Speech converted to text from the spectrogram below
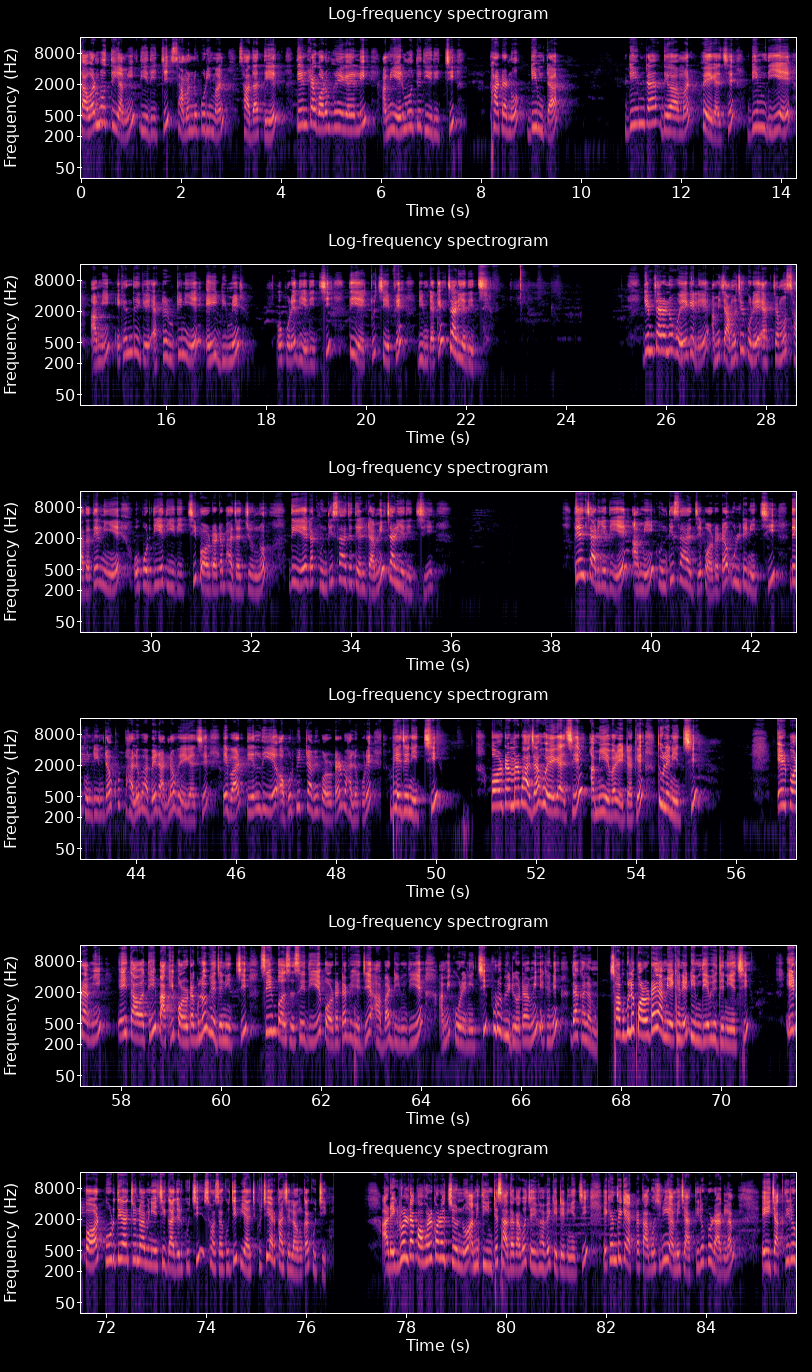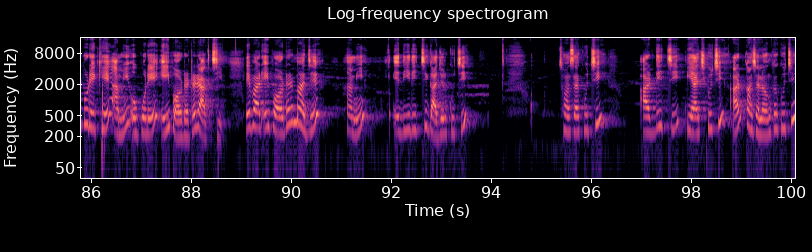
তাওয়ার মধ্যেই আমি দিয়ে দিচ্ছি সামান্য পরিমাণ সাদা তেল। তেলটা গরম হয়ে গেলেই আমি এর মধ্যে দিয়ে দিচ্ছি ফাটানো ডিমটা। ডিমটা দেওয়া আমার হয়ে গেছে। ডিম দিয়ে আমি এখান থেকে একটা রুটি নিয়ে এই ডিমের ওপরে দিয়ে দিচ্ছি। দিয়ে একটু চেপে ডিমটাকে চাড়িয়ে দিচ্ছি। ডিম চাড়ানো হয়ে গেলে আমি চামচে করে এক চামচ সাদা তেল নিয়ে ওপর দিয়ে দিয়ে দিচ্ছি পরোটাটা ভাজার জন্য। দিয়ে এটা খুন্তির সাহায্যে তেলটা আমি চাড়িয়ে দিচ্ছি। তেল চাড়িয়ে দিয়ে আমি খুন্তির সাহায্যে পরোটাটা উল্টে নিচ্ছি। দেখুন, ডিমটাও খুব ভালোভাবে রান্না হয়ে গেছে। এবার তেল দিয়ে অপর পিঠটা আমি পরোটার ভালো করে ভেজে নিচ্ছি। পরোটা আমার ভাজা হয়ে গেছে। আমি এবার এটাকে তুলে নিচ্ছি। এরপর আমি এই তাওয়াতেই বাকি পরোটাগুলো ভেজে নিচ্ছি। সেম প্রসেসে দিয়ে পরোটাটা ভেজে আবার ডিম দিয়ে আমি করে নিচ্ছি। পুরো ভিডিওটা আমি এখানে দেখালাম সবগুলো পরোটাই আমি এখানে ডিম দিয়ে ভেজে নিয়েছি। এরপর পুর দেওয়ার জন্য আমি নিয়েছি গাজর কুচি শশা কুচি, পেঁয়াজ কুচি আর কাঁচা লঙ্কা কুচি। আর এগরোলটা কভার করার জন্য আমি তিনটে সাদা কাগজ এইভাবে কেটে নিয়েছি। এখান থেকে একটা কাগজ নিয়ে আমি চাকতির ওপর রাখলাম। এই চাকতির ওপর রেখে আমি ওপরে এই পরোটাটা রাখছি। এবার এই পরোটার মাঝে আমি এ দিয়ে দিচ্ছি গাজর কুচি শশা কুচি আর দিচ্ছি পেঁয়াজ কুচি আর কাঁচা লঙ্কা কুচি।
